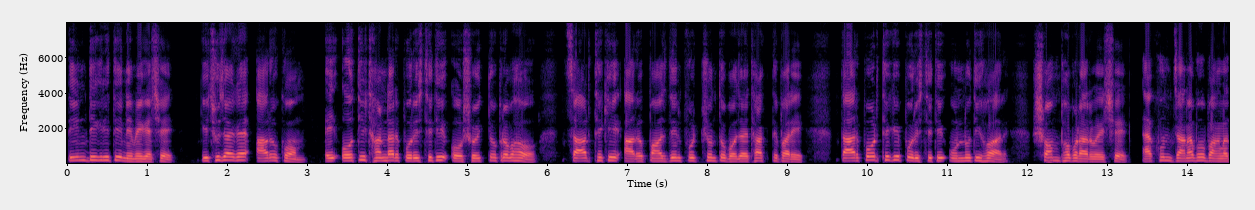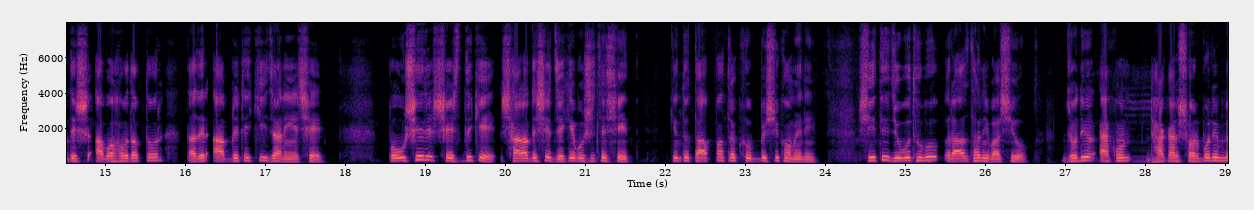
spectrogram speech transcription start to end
তিন ডিগ্রিতে নেমে গেছে। কিছু জায়গায় আরও কম। এই অতি ঠান্ডার পরিস্থিতি ও শৈত্যপ্রবাহ চার থেকে আরও পাঁচ দিন পর্যন্ত বজায় থাকতে পারে। তারপর থেকে পরিস্থিতি উন্নতি হওয়ার সম্ভাবনা রয়েছে। এখন জানাব বাংলাদেশ আবহাওয়া দপ্তর তাদের আপডেটে কি জানিয়েছে। পৌষের শেষ দিকে সারা দেশে জেঁকে বসেছে শীত, কিন্তু তাপমাত্রা খুব বেশি কমেনি। শীতে যুবথুবু রাজধানীবাসীও যদিও এখন ঢাকার সর্বনিম্ন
